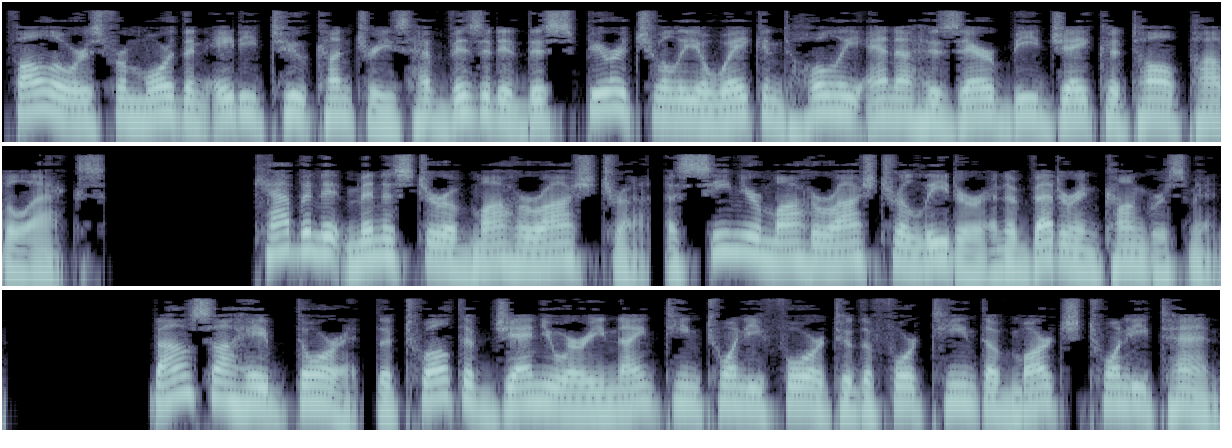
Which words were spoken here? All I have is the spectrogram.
followers from more than 82 countries have visited this spiritually awakened holy Anna Hazare B. J. Khatal Patil X. Cabinet Minister of Maharashtra, a senior Maharashtra leader and a veteran congressman. Bhausaheb Thorat, the 12th of January 1924 to the 14th of March 2010,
